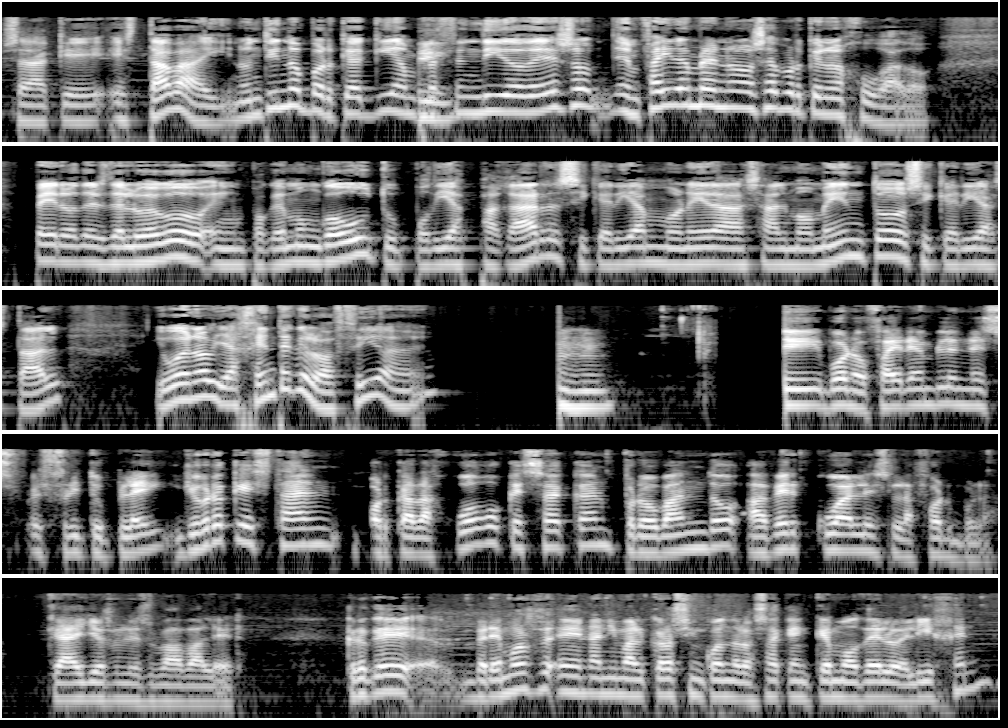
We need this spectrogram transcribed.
O sea, que estaba ahí. No entiendo por qué aquí han Sí. prescindido de eso. En Fire Emblem no lo sé porque no he jugado. Pero desde luego en Pokémon GO tú podías pagar si querías monedas al momento, si querías tal. Y bueno, había gente que lo hacía, ¿eh? Sí, bueno, Fire Emblem es, es free to play. Yo creo que están, por cada juego que sacan, probando a ver cuál es la fórmula que a ellos les va a valer. Creo que veremos en Animal Crossing cuando lo saquen qué modelo eligen,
